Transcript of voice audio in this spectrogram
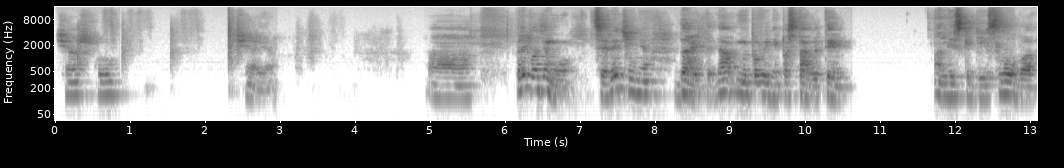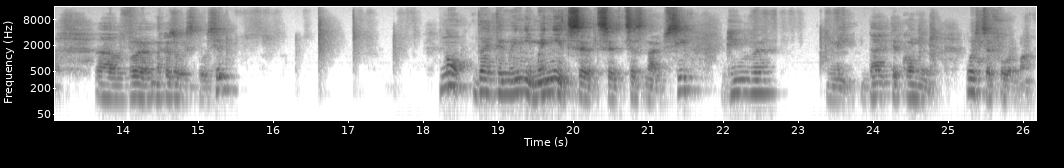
чашку чая. А, перекладемо це речення. Дайте. Да? Ми повинні поставити англійське дієслово в наказовий спосіб. Ну, дайте мені, мені це, це, це знають всі. Give me. Дайте кому. Ось ця форма.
